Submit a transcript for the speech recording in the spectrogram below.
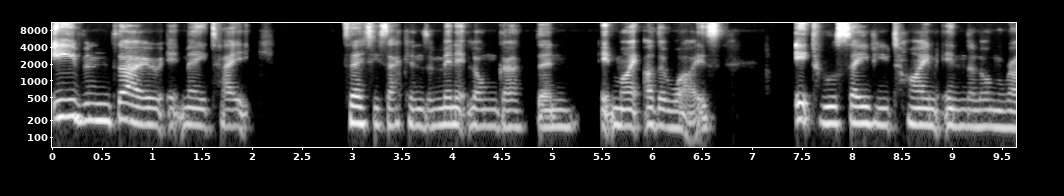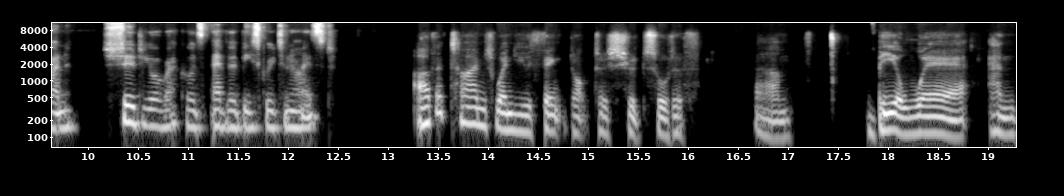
even though it may take 30 seconds, a minute longer than it might otherwise, it will save you time in the long run should your records ever be scrutinized. Are there times when you think doctors should sort of um, be aware and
